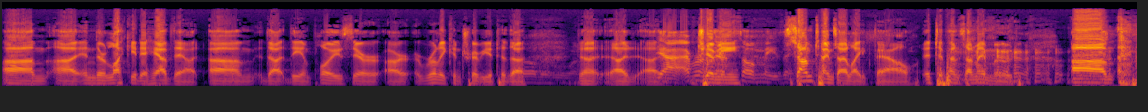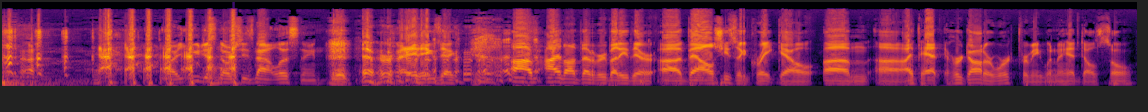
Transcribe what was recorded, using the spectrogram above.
um, uh, and they're lucky to have that. Um, the the employees there are really contribute to the. the uh, uh, Yeah, everyone Jimmy. there's so amazing. Sometimes I like Val. It depends on my mood. um, Uh, you just know she's not listening. right, exactly. Um, I love everybody there. Uh, Val, she's a great gal. Um, uh, I've had her daughter worked for me when I had Del Sol.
